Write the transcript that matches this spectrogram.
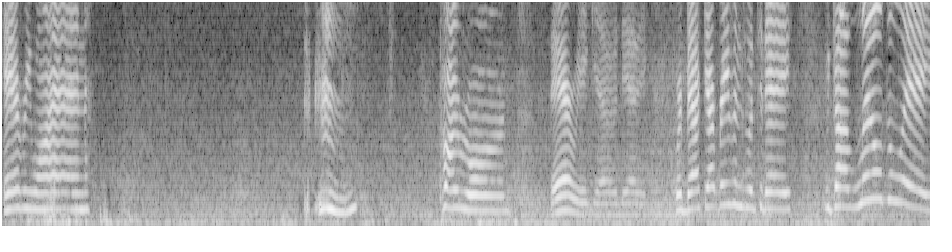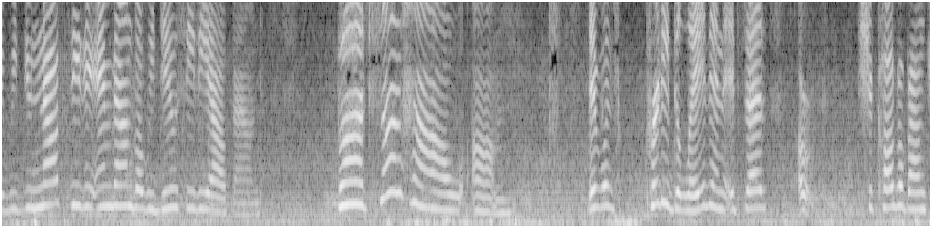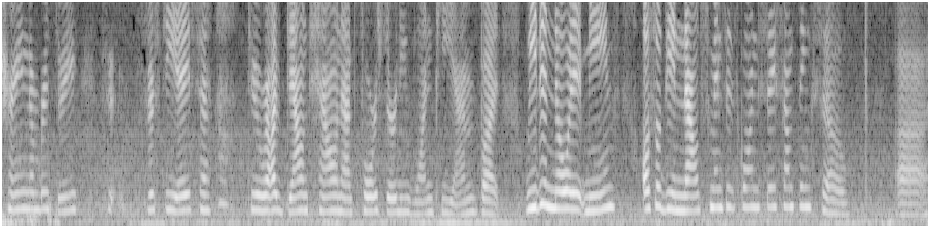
Hey everyone. Tyron. There we go, Daddy. We're back at Ravenswood today. We got a little delay. We do not see the inbound, but we do see the outbound. But somehow, um, it was pretty delayed and it said a Chicago bound train number three 58 to arrive downtown at 4.31 p.m., but we didn't know what it means. Also, the announcement is going to say something, so, uh,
